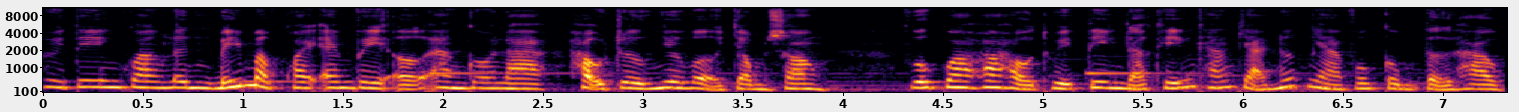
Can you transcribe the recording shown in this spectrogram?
Thùy Tiên Quang Linh bí mật quay MV ở Angola, hậu trường như vợ chồng son. Vừa qua, Hoa hậu Thùy Tiên đã khiến khán giả nước nhà vô cùng tự hào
